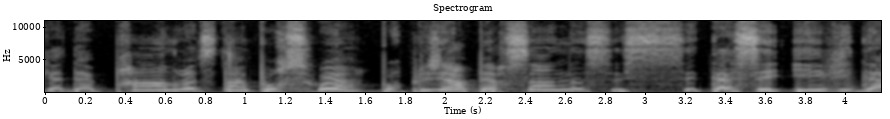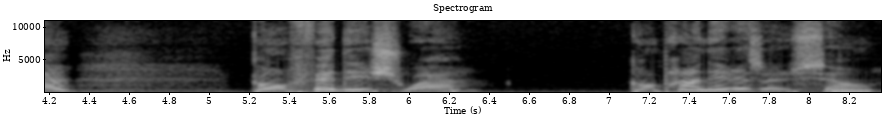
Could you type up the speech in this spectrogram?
que de prendre du temps pour soi, pour plusieurs personnes, c'est assez évident qu'on fait des choix, qu'on prend des résolutions,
